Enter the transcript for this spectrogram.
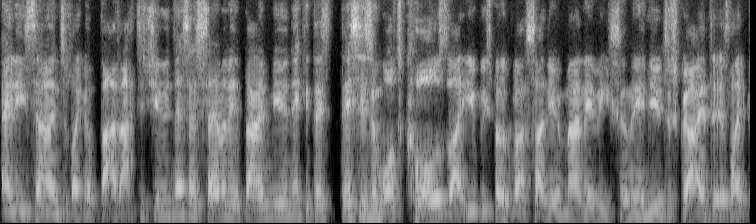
any signs of like a bad attitude necessarily at Bayern Munich. This this isn't what's caused that. You we spoke about Sadio Mane recently, and you described it as like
